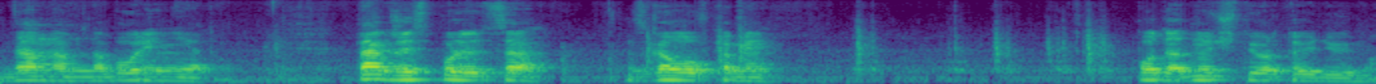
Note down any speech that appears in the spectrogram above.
в данном наборе нет. Также используется с головками под 1 четвертую дюйма.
